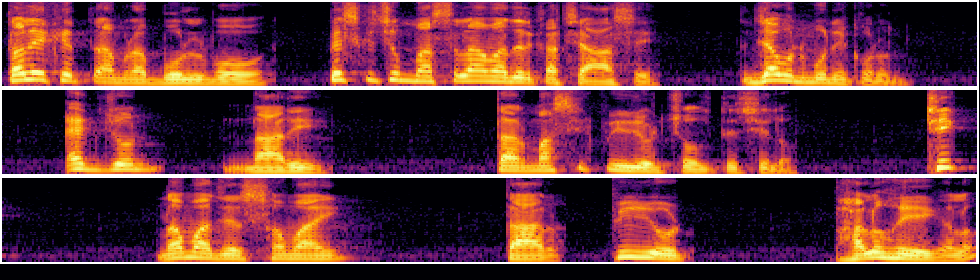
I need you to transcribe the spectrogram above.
তাহলে এক্ষেত্রে আমরা বলব, বেশ কিছু মাসলা আমাদের কাছে আসে। যেমন মনে করুন, একজন নারী, তার মাসিক পিরিয়ড চলতেছিল। ঠিক নামাজের সময় তার পিরিয়ড ভালো হয়ে গেল,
